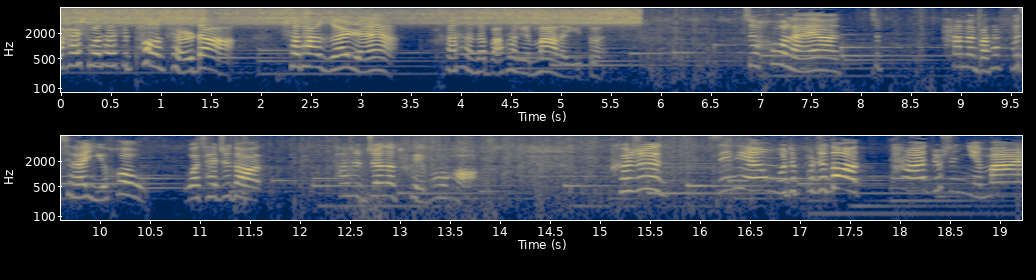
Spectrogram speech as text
我还说他是碰瓷儿的，说他讹人，狠狠的把他给骂了一顿。这后来呀、这他们把他扶起来以后，我才知道。他是真的腿不好，可是今天我就不知道他就是你妈，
